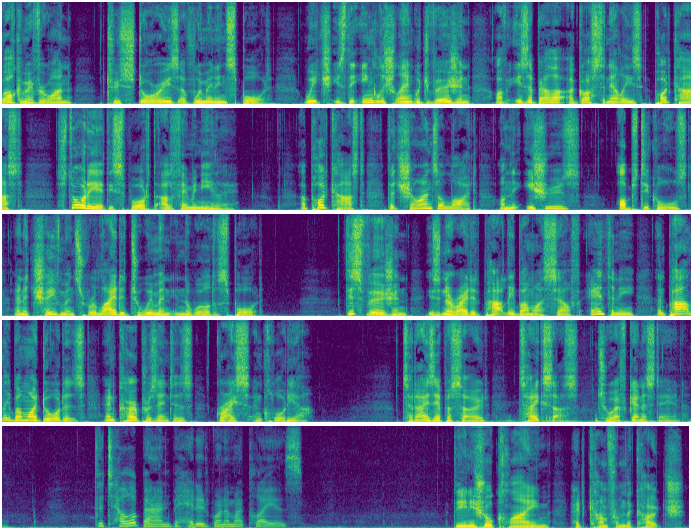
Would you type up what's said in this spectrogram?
Welcome, everyone, to Stories of Women in Sport, which is the English language version of Isabella Agostinelli's podcast, Storie di Sport al Femminile, a podcast that shines a light on the issues, obstacles, and achievements related to women in the world of sport. This version is narrated partly by myself, Anthony, and partly by my daughters and co presenters, Grace and Claudia. Today's episode takes us to Afghanistan. The Taliban beheaded one of my players. The initial claim had come from the coach.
